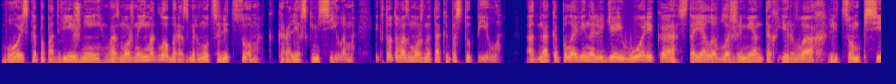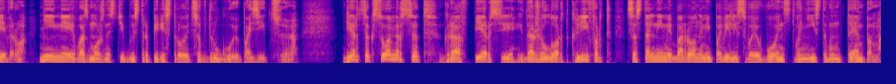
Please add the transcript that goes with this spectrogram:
Войско поподвижней, возможно, и могло бы развернуться лицом к королевским силам, и кто-то, возможно, так и поступил. Однако половина людей Уорика стояла в ложементах и рвах лицом к северу, не имея возможности быстро перестроиться в другую позицию. Герцог Сомерсет, граф Перси и даже лорд Клиффорд с остальными баронами повели свое воинство неистовым темпом,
